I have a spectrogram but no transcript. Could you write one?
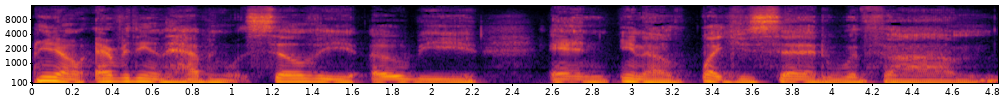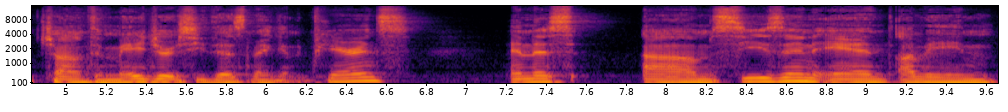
you know everything that happened with Sylvie, O.B., and you know, like you said, with um, Jonathan Majors, he does make an appearance in this season, and I mean,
